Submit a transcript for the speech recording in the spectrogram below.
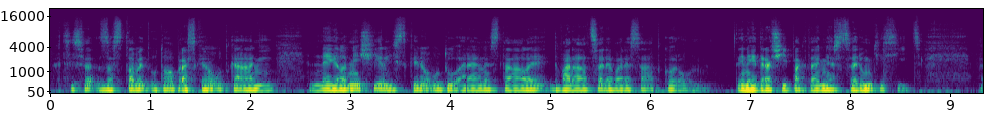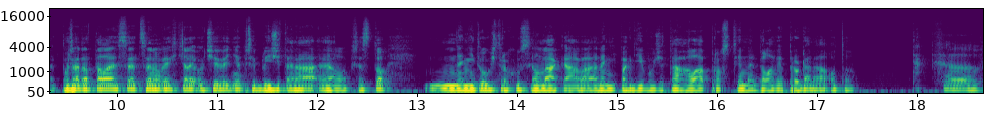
chci se zastavit u toho pražského utkání. Nejlevnější lístky do U2 Areny stály 1290 korun. Ty nejdražší pak téměř 7 tisíc. Pořadatelé se cenově chtěli očividně přiblížit NHL, přesto není to už trochu silná káva a není pak divu, že ta hala prostě nebyla vyprodaná o to? Tak eh,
